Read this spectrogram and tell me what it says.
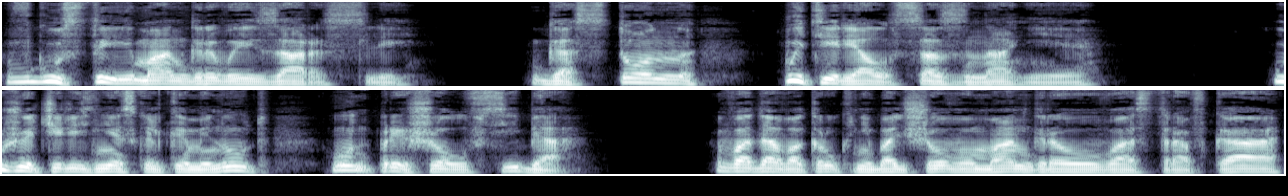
в густые мангровые заросли. Гастон потерял сознание. Уже через несколько минут он пришел в себя. Вода вокруг небольшого мангрового островка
